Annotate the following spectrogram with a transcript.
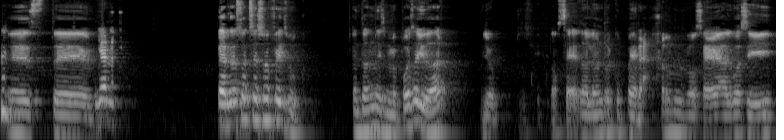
Este. ya no. Perdió su acceso a Facebook. Entonces me dice, ¿me puedes ayudar? Yo, no sé, dale un recuperar, no sé, algo así.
